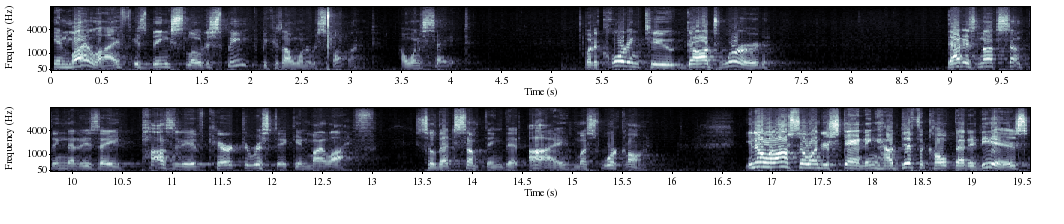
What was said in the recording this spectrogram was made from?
in my life is being slow to speak because I want to respond. I want to say it. But according to God's word, that is not something that is a positive characteristic in my life. So that's something that I must work on. You know, and also understanding how difficult that it is,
